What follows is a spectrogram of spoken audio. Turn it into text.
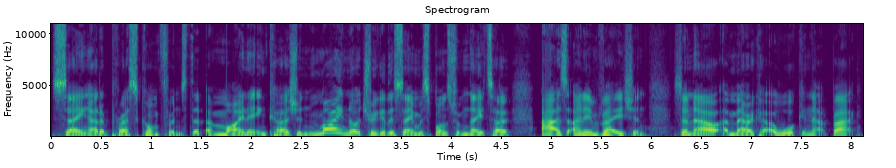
saying at a press conference that a minor incursion might not trigger the same response from NATO as an invasion. So now America are walking that back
